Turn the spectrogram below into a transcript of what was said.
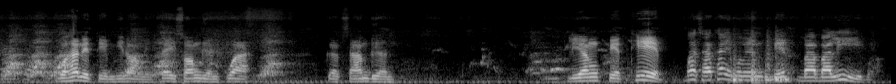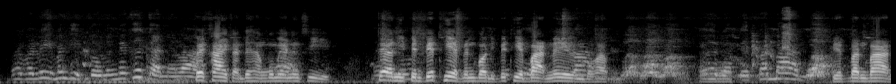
ครับว่าท่านได้เต็มพี่น้องนี่ได้สองเดือนกว่า เกือบสามเดือน เลี้ยงเป็ดเทพภาษาไทยบ่แม่นเป็ดบาบารี่บ่ไบเบอรี่มันอีกตัวหนึงได้คือกันนี่ล่ะคล้ายๆกันแต่ทางบ่แม่นจังซี่ แต่อันนี้เป็นเป็ดเทพเป็นบ่นี่เป็ดเทพบ้านเลยแม่นบ่ครับ เออแบบเป็ดบ้านเป็ดบ้าน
